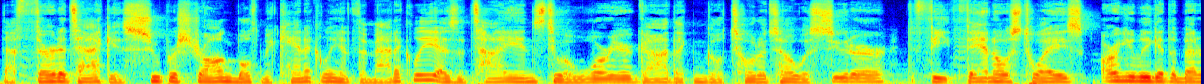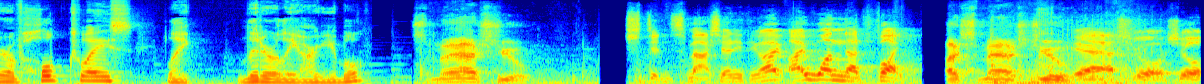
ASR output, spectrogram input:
That third attack is super strong both mechanically and thematically as the tie-ins to a warrior god that can go toe-to-toe with Surtur, defeat Thanos twice, arguably get the better of Hulk twice, like literally arguable. Smash you. Just didn't smash anything. I, I won that fight. I smashed you. Yeah, sure, sure.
